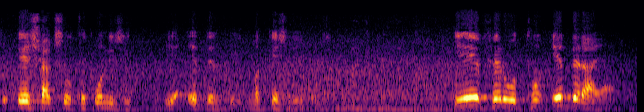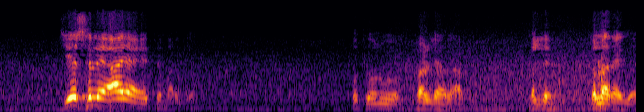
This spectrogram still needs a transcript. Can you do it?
تو یہ شخص اتنے کون سی یہ ادھر تھی مکے شریف یہ پھر اتوں ادھر آیا جس لے آیا اتنے مر گیا اتنے انہوں پڑ لیا آپ کلے کلا رہ گیا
